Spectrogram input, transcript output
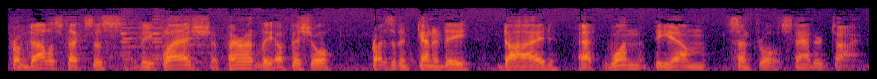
From Dallas, Texas, the flash, apparently official, President Kennedy died at 1 p.m. Central Standard Time.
